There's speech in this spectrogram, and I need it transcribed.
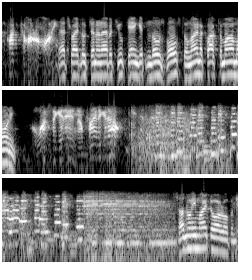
o'clock tomorrow morning. That's right, Lieutenant Abbott. You can't get in those vaults till nine o'clock tomorrow morning. Who wants to get in? I'm trying to get out. Suddenly, my door opened.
